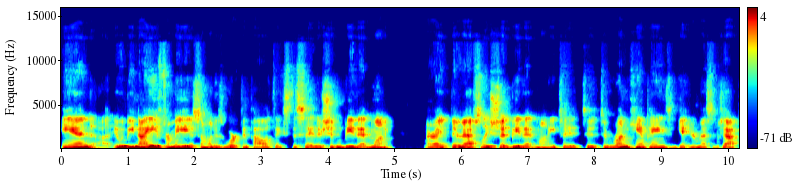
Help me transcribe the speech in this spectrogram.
and uh, it would be naive for me as someone who's worked in politics to say there shouldn't be that money. All right, there absolutely should be that money to to to run campaigns and get your message out.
